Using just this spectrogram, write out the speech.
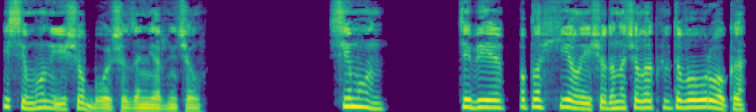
и Симон еще больше занервничал. — Симон, тебе поплохело еще до начала открытого урока.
